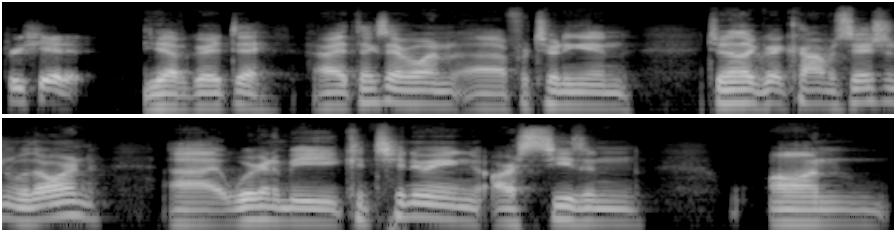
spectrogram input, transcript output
Appreciate it. You have a great day. All right. Thanks everyone uh, for tuning in to another great conversation with Oren. Uh, we're going to be continuing our season on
